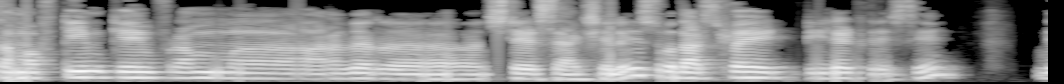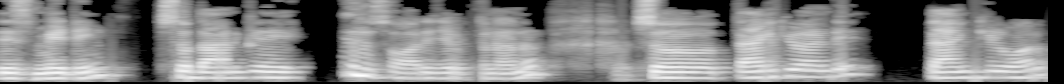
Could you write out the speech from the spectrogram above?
some of team came from another states actually so that's why delayed చేసి దిస్ మీటింగ్ సో దానికి సారీ చెప్తున్నాను. సో థ్యాంక్ యూ అండి thank you all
